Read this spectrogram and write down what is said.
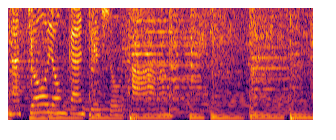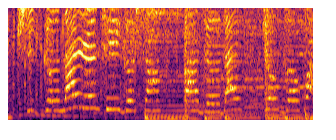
那就勇敢接受它。十个男人七个傻八个呆九个坏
